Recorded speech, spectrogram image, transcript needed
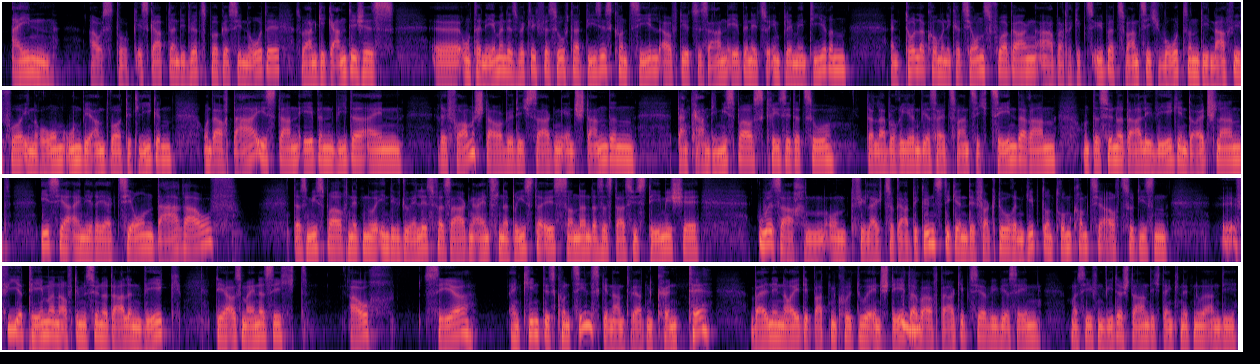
ein Ausdruck. Es gab dann die Würzburger Synode. Es war ein gigantisches äh, Unternehmen, das wirklich versucht hat, dieses Konzil auf Diözesanebene zu implementieren. Ein toller Kommunikationsvorgang, aber da gibt's über 20 Voten, die nach wie vor in Rom unbeantwortet liegen. Und auch da ist dann eben wieder ein Reformstau, würde ich sagen, entstanden. Dann kam die Missbrauchskrise dazu. Da laborieren wir seit 2010 daran. Und der synodale Weg in Deutschland ist ja eine Reaktion darauf, dass Missbrauch nicht nur individuelles Versagen einzelner Priester ist, sondern dass es da systemische Ursachen und vielleicht sogar begünstigende Faktoren gibt. Und darum kommt es ja auch zu diesen äh, vier Themen auf dem synodalen Weg, der aus meiner Sicht auch sehr ein Kind des Konzils genannt werden könnte, weil eine neue Debattenkultur entsteht. Mhm. Aber auch da gibt es ja, wie wir sehen, massiven Widerstand. Ich denke nicht nur an die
